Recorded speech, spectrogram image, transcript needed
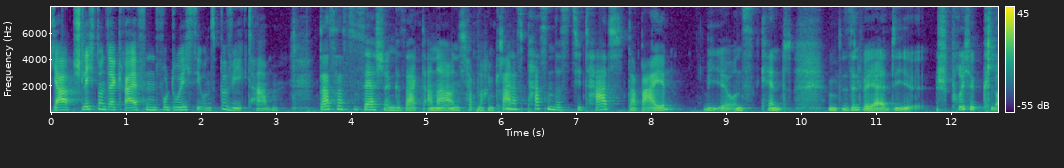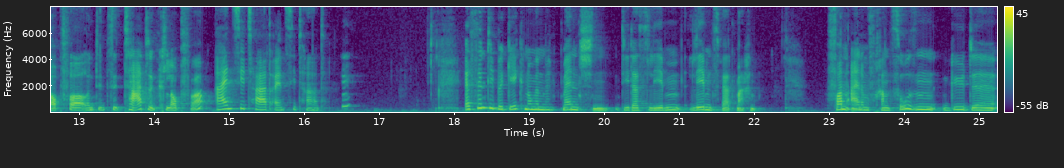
Ja, schlicht und ergreifend, wodurch sie uns bewegt haben. Das hast du sehr schön gesagt, Anna. Und ich habe noch ein kleines passendes Zitat dabei. Wie ihr uns kennt, sind wir ja die Sprücheklopfer und die Zitateklopfer. Ein Zitat, ein Zitat. Es sind die Begegnungen mit Menschen, die das Leben lebenswert machen. Von einem Franzosen Guy de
